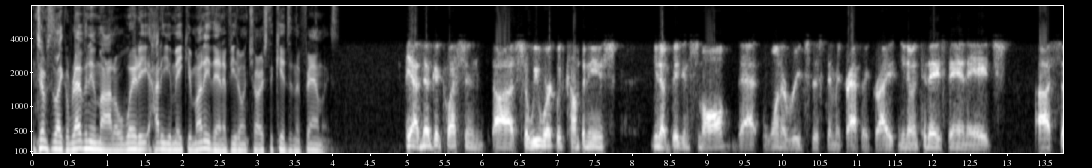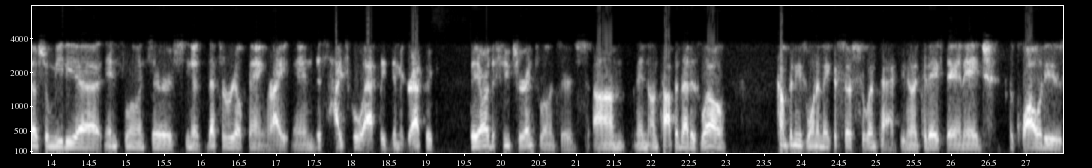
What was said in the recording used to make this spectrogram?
in terms of like a revenue model, where do you, how do you make your money then if you don't charge the kids and their families? Yeah, no, good question. Uh, so we work with companies, you know, big and small that want to reach this demographic, right? You know, in today's day and age, uh, social media influencers, you know, that's a real thing, right? And this high school athlete demographic, they are the future influencers. Um, and on top of that as well, companies want to make a social impact. You know, in today's day and age, equality is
